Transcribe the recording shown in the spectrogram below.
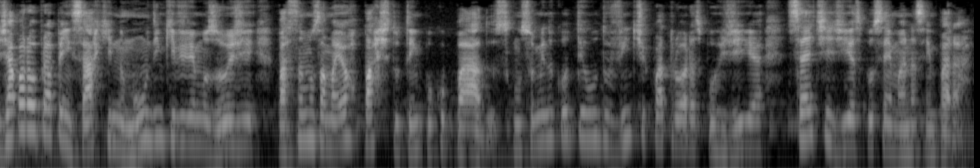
Já parou para pensar que no mundo em que vivemos hoje, passamos a maior parte do tempo ocupados, consumindo conteúdo 24 horas por dia, 7 dias por semana sem parar.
